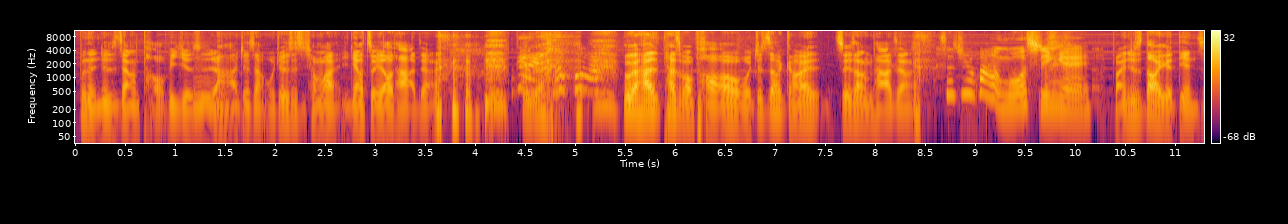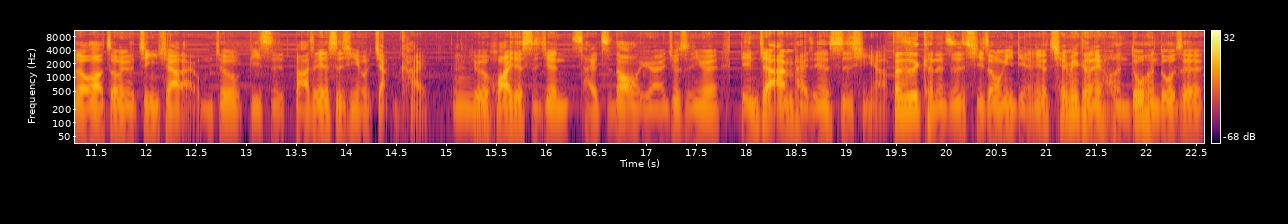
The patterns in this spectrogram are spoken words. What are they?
不能就是这样逃避，就是嗯让他就这样。我就是想法一定要追到他，这样。不管不管他他他怎么跑，哦，我就知道赶快追上他，这样。这句话很窝心哎。反正就是到一个点之后啊，终于有静下来，我们就彼此把这些事情有讲开，嗯，就花一些时间才知道哦，原来就是因为廉价安排这件事情啊。但是可能只是其中一点，因为前面可能有很多很多这个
